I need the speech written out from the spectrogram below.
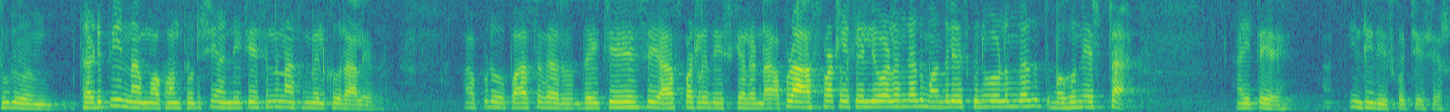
తుడి తడిపి నా ముఖం తుడిచి అన్నీ చేసినా నాకు మెలకు రాలేదు. అప్పుడు పాస్టర్ గారు దయచేసి హాస్పిటల్కి తీసుకెళ్ళండి. అప్పుడు హాస్పిటల్కి వెళ్ళేవాళ్ళం కాదు మందులు వేసుకునేవాళ్ళం కాదు బహునిష్ట. అయితే ఇంటికి తీసుకొచ్చేసారు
